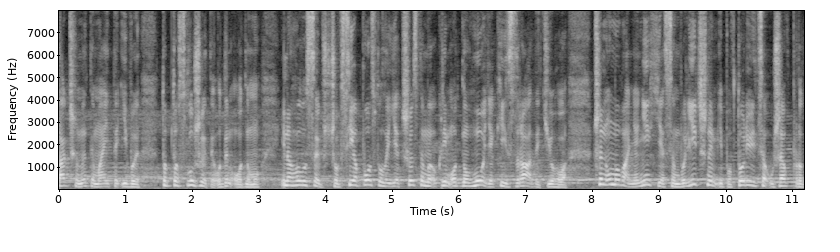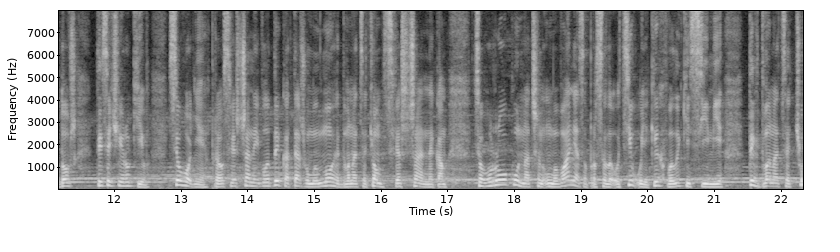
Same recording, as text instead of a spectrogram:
так чинити маєте і ви, тобто служити один одному, і наголосив, що всі апостоли є чистими, окрім одного, який зрадить його. Чин умивання ніг є символічним і повторюється уже впродовж тисячі років. Сьогодні преосвящений владика теж умив ноги 12 священникам. Цього року на чин умивання запросили отців, у яких великі сім'ї. Тих 12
